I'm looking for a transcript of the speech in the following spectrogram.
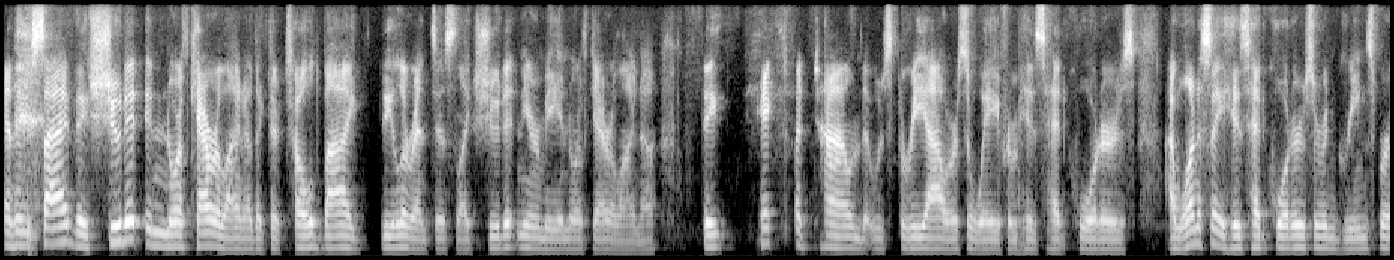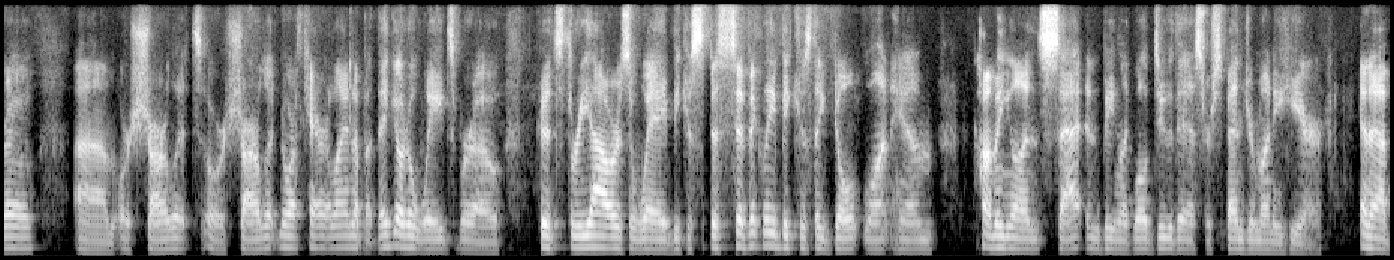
And they decide they shoot it in North Carolina. Like they're told by De Laurentiis, like, shoot it near me in North Carolina. They picked a town that was three hours away from his headquarters. I want to say his headquarters are in Greensboro um, or Charlotte or Charlotte, North Carolina, but they go to Wadesboro because it's three hours away because specifically because they don't want him coming on set and being like, well, do this or spend your money here. And uh,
